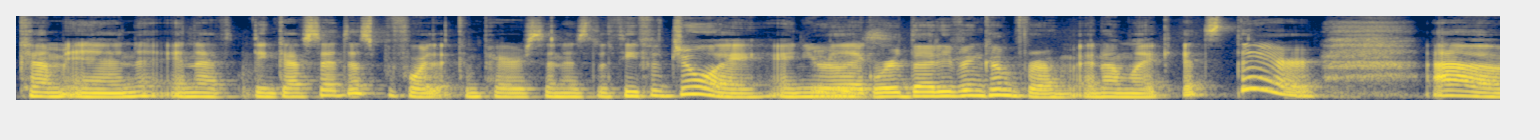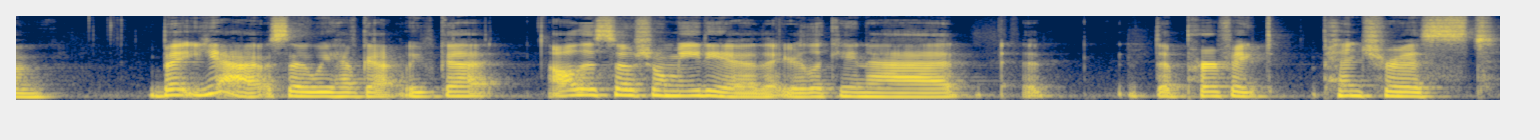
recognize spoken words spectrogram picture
come in and i think i've said this before that comparison is the thief of joy. And you're It like is. where'd that even come from? And i'm like it's there. Um but yeah so we have got we've got all this social media that you're looking at uh, the perfect pinterest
